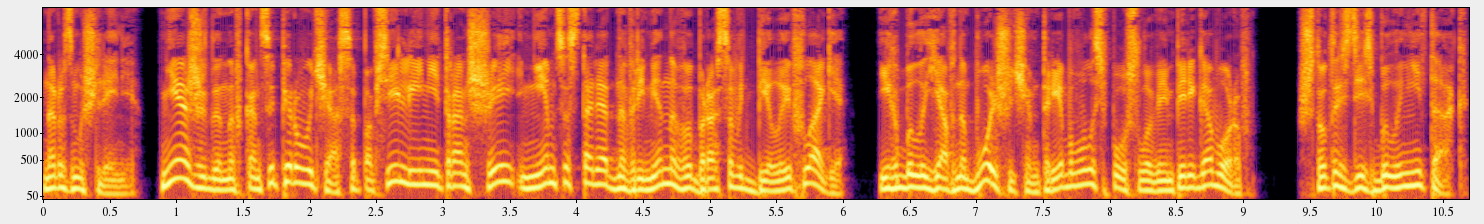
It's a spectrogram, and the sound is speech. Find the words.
на размышление. Неожиданно в конце первого часа по всей линии траншей немцы стали одновременно выбрасывать белые флаги. Их было явно больше, чем требовалось по условиям переговоров. Что-то здесь было не так.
